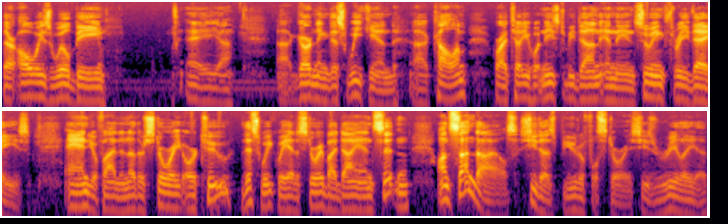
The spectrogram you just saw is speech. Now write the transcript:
There always will be a uh, uh, gardening this weekend uh, column where I tell you what needs to be done in the ensuing three days. And you'll find another story or two. This week we had a story by Diane Sitten on sundials. She does beautiful stories. She's really a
